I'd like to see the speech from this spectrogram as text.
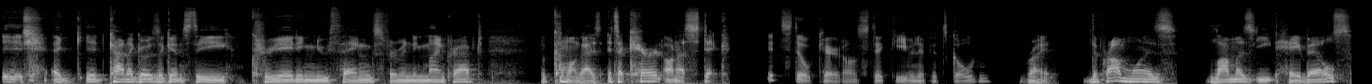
It it, it kind of goes against the creating new things from mending Minecraft. But come on guys, it's a carrot on a stick. It's still carrot on a stick, even if it's golden. Right. The problem was llamas eat hay bales,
